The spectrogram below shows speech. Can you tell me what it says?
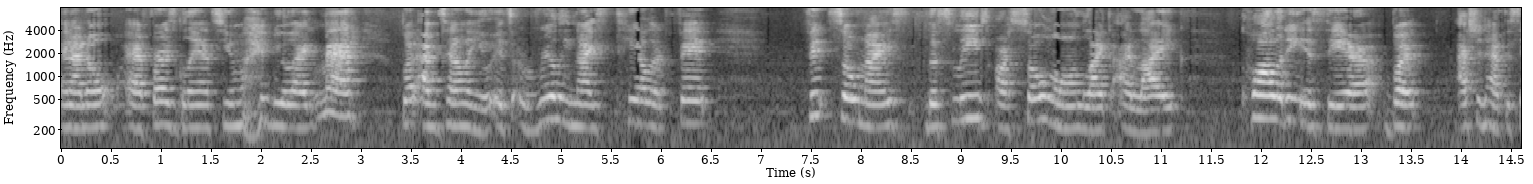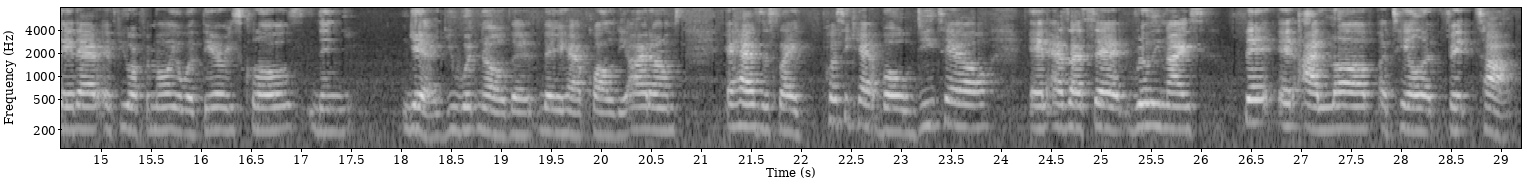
And I know at first glance you might be like, meh, but I'm telling you, it's a really nice tailored fit. Fits so nice. The sleeves are so long like I like. Quality is there, but I shouldn't have to say that. If you are familiar with Theory's clothes, then yeah, you would know that they have quality items. It has this like pussycat bow detail. And as I said, really nice fit and I love a tailored fit top,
